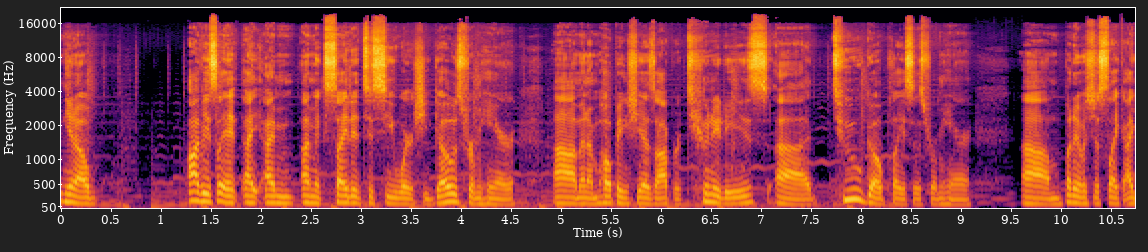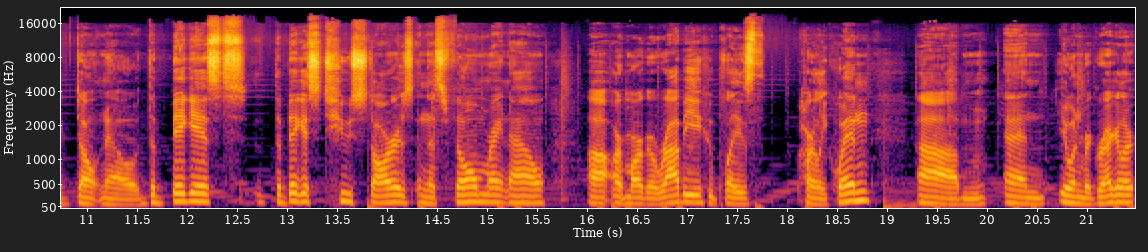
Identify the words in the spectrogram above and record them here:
you know, obviously I, am I'm, I'm excited to see where she goes from here, um, and I'm hoping she has opportunities uh, to go places from here. Um, but it was just like I don't know. The biggest the biggest two stars in this film right now uh, are Margot Robbie, who plays Harley Quinn, um, and Ewan McGregor,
